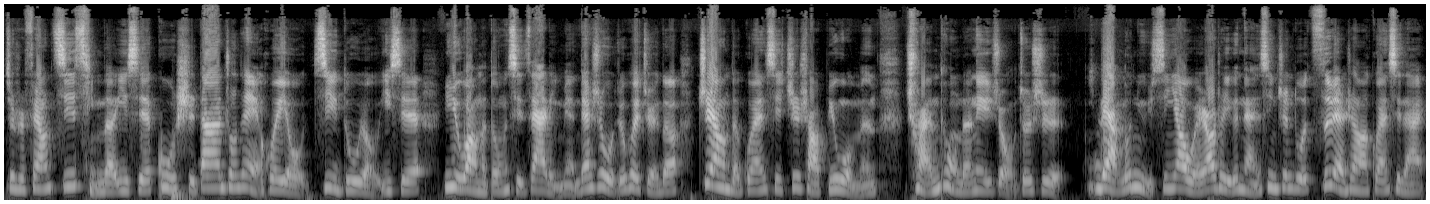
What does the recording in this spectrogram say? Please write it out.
就是非常激情的一些故事，当然中间也会有嫉妒，有一些欲望的东西在里面。但是我就会觉得这样的关系至少比我们传统的那种就是。两个女性要围绕着一个男性争夺资源这样的关系来，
